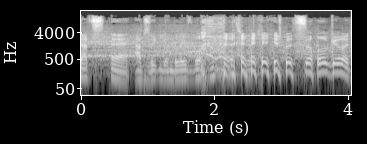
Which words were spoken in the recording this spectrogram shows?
That's uh, absolutely unbelievable. it was so good.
